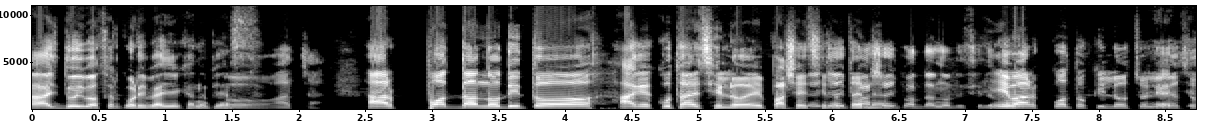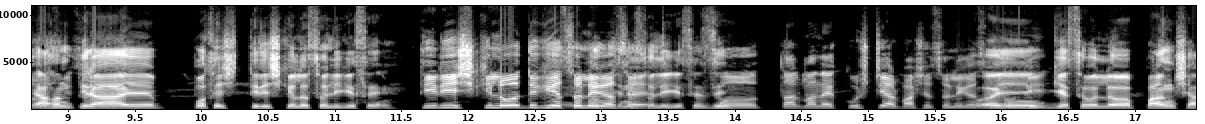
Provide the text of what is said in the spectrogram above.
আজ দুই বছর করি ভাই এখানে পেঁয়াজ। ও আচ্ছা। আর পদ্মা নদী তো আগে কোথায় ছিল? এই পাশে ছিল তাই না? পদ্মা নদী ছিল। এবার কত কিলো চলে গেছে? এখন প্রায় পঁচিশ তিরিশ কিলো চলে গেছে। তিরিশ কিলো দিকে চলে গেছে। চলে গেছে জি। তার মানে কুষ্টিয়ার পাশে চলে গেছে ওই গেছে হলো পাংশা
